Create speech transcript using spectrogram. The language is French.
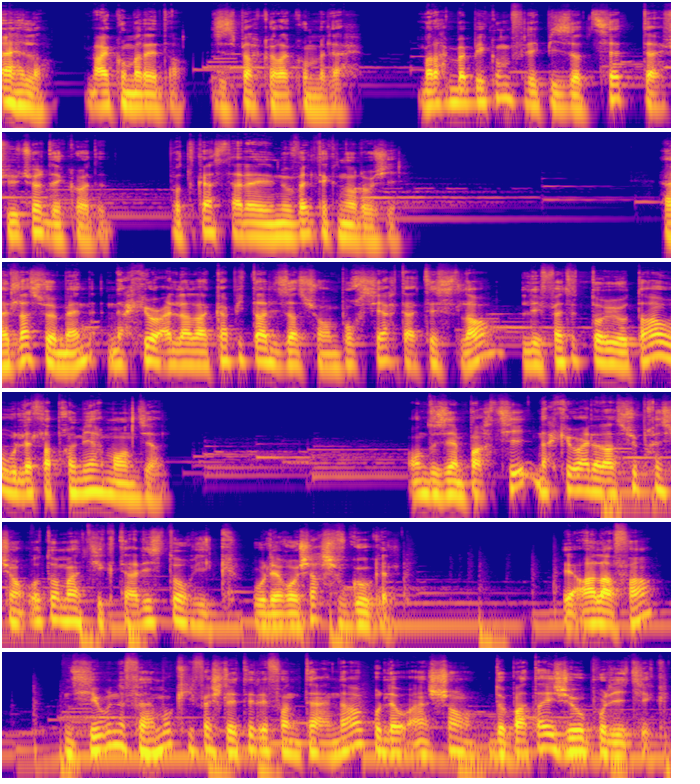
اهلا معكم رضا جيسبر كو راكم ملاح مرحبا بكم في الابيزود 7 تاع فيوتشر ديكودد بودكاست على لي نوفيل تكنولوجي هاد لا سومين نحكيو على لا كابيتاليزاسيون بورسيير تاع تسلا اللي فاتت تويوتا ولات لا بروميير مونديال En deuxième partie, نحكيو على la suppression automatique تاع l'historique ou les recherches في جوجل. Et à la fin, نسيو نفهمو كيفاش لي تيليفون تاعنا ولاو ان شان دو باتاي جيوبوليتيك.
